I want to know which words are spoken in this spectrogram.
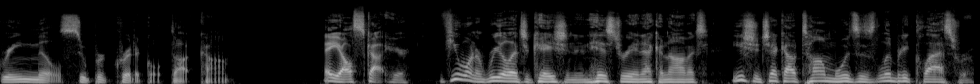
GreenMillSupercritical.com. Hey, y'all, Scott here. If you want a real education in history and economics, you should check out Tom Woods' Liberty Classroom.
